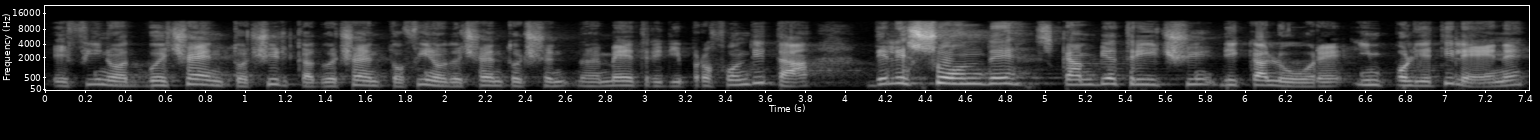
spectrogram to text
e fino a 200, circa 200 fino a 200 metri di profondità, delle sonde scambiatrici di calore in polietilene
